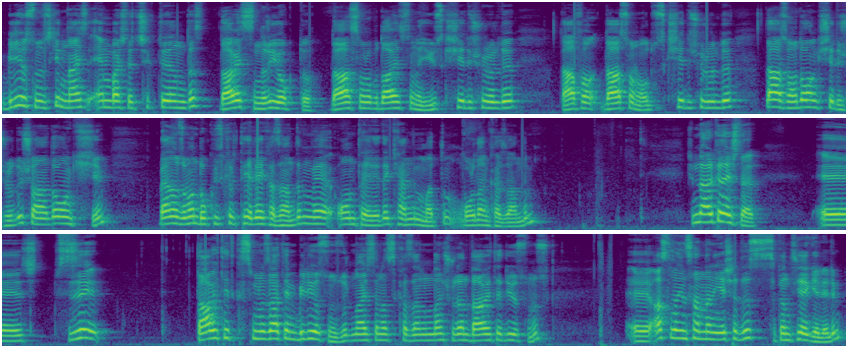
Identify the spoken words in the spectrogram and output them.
biliyorsunuz ki Nice en başta çıktığında davet sınırı yoktu. Daha sonra bu davet sınırı 100 kişiye düşürüldü. Daha, daha sonra 30 kişiye düşürüldü. Daha sonra da 10 kişiye düşürüldü. Şu anda 10 kişi. Ben o zaman 940 TL kazandım ve 10 TL de kendim attım. Oradan kazandım. Şimdi arkadaşlar eee, size Davet et kısmını zaten biliyorsunuzdur. Nice'a nasıl kazanımdan şuradan davet ediyorsunuz. Ee, asıl insanların yaşadığı sıkıntıya gelelim.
